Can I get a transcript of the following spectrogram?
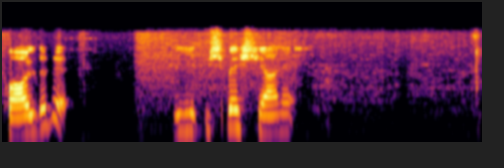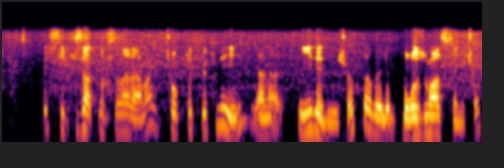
Faulde de 75 yani 8 atmasına rağmen çok da kötü değil. Yani iyi de değil çok da böyle bozmaz seni çok.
